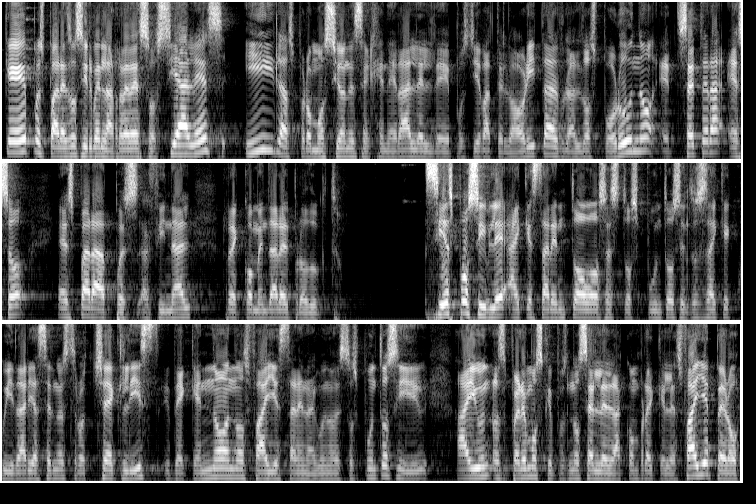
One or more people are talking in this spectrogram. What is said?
Que pues para eso sirven las redes sociales y las promociones en general, el de pues llévatelo ahorita, al 2 por 1 etcétera. Eso es para, pues al final, recomendar el producto. Si es posible, hay que estar en todos estos puntos, entonces hay que cuidar y hacer nuestro checklist de que no nos falle estar en alguno de estos puntos. Y hay un, esperemos que pues, no sea la compra que les falle, pero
